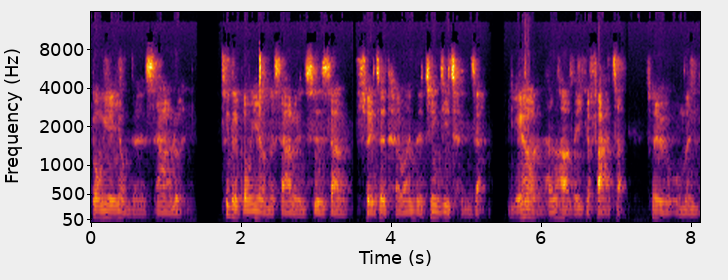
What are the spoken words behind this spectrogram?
工业用的砂轮。这个工业用的砂轮，事实上随着台湾的经济成长，也有很好的一个发展。所以我们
